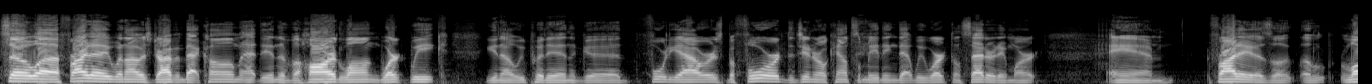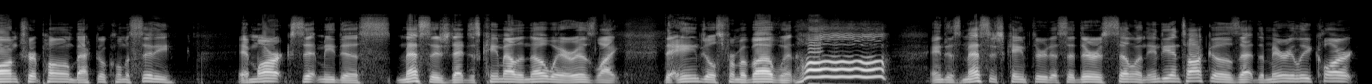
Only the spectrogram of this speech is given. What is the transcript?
So uh, Friday, when I was driving back home at the end of a hard, long work week, you know, we put in a good 40 hours before the general council meeting that we worked on Saturday, Mark. And Friday was a, a long trip home back to Oklahoma City. And Mark sent me this message that just came out of nowhere. Was like the angels from above went, ah! And this message came through that said they're selling Indian tacos at the Mary Lee Clark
